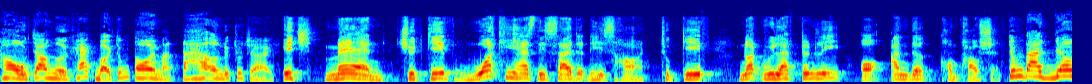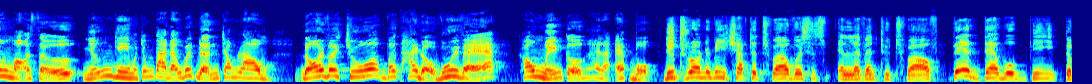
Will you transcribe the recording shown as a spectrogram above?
hầu cho người khác bởi chúng tôi mà tạ ơn Đức Chúa Trời. Each man should give what he has decided in his heart to give, not reluctantly or under compulsion. Chúng ta dâng mọi sự, những gì mà chúng ta đã quyết định trong lòng đối với Chúa với thái độ vui vẻ, không miễn cưỡng hay là ép buộc. Deuteronomy chapter 12 verses 11 to 12. Then there will be the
